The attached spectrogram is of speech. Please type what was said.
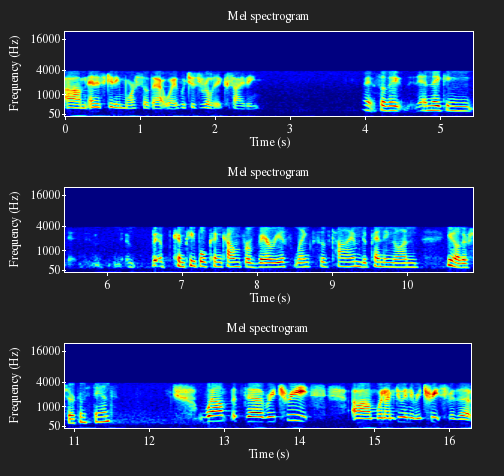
um, and it's getting more so that way, which is really exciting. Right. So they and they can can people can come for various lengths of time depending on you know their circumstance. Well, the retreats um, when I'm doing the retreats for the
